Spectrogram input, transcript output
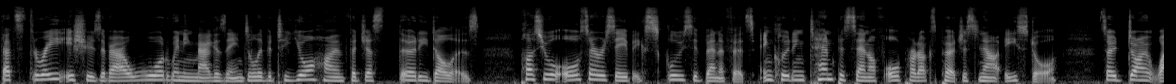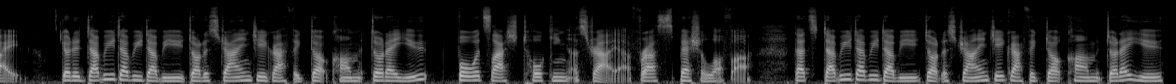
That's three issues of our award winning magazine delivered to your home for just $30. Plus, you will also receive exclusive benefits, including 10% off all products purchased in our e store. So don't wait. Go to www.australiangeographic.com.au forward slash talking Australia for our special offer. That's www.australiangeographic.com.au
